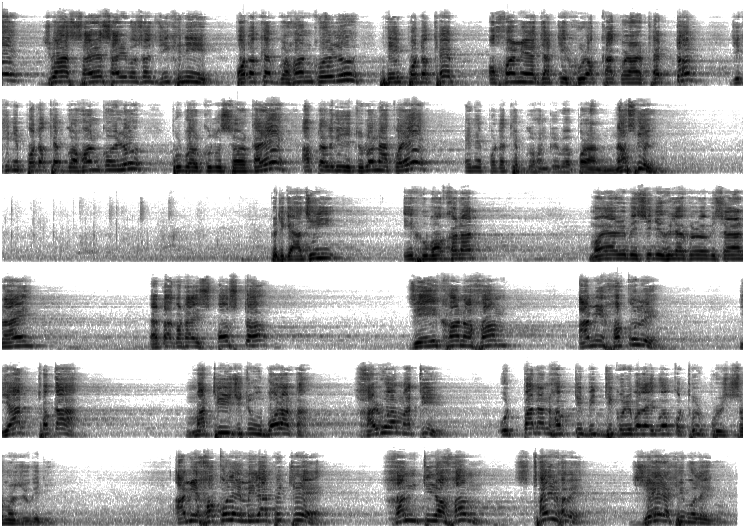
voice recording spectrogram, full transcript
যোৱা চাৰে চাৰি বছৰত যিখিনি পদক্ষেপ গ্ৰহণ কৰিলোঁ, সেই পদক্ষেপ অসমীয়া জাতি সুৰক্ষা কৰাৰ ক্ষেত্ৰত যিখিনি পদক্ষেপ গ্ৰহণ কৰিলোঁ, পূৰ্বৰ কোনো চৰকাৰে আপোনালোকে যদি তুলনা কৰে, এনে পদক্ষেপ গ্ৰহণ কৰিব পৰা নাছিল। গতিকে আজি এই শুভক্ষণত মই আৰু বেছি দীঘলীয়া কৰিব বিচৰা নাই। এটা কথা স্পষ্ট, যে এইখন অসম, আমি সকলোৱে ইয়াত থকা মাটিৰ যিটো উৰ্বৰতা, সাৰুৱা মাটিৰ উৎপাদন শক্তি বৃদ্ধি কৰিব লাগিব কঠোৰ পৰিশ্ৰমৰ যোগেদি। আমি সকলোৱে মিলা প্ৰীতিৰে শান্তিৰ অসম স্থায়ীভাৱে জীয়াই ৰাখিব লাগিব।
